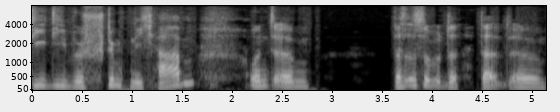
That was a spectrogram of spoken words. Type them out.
die die bestimmt nicht haben. Und ähm, das ist so, da, da, äh,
